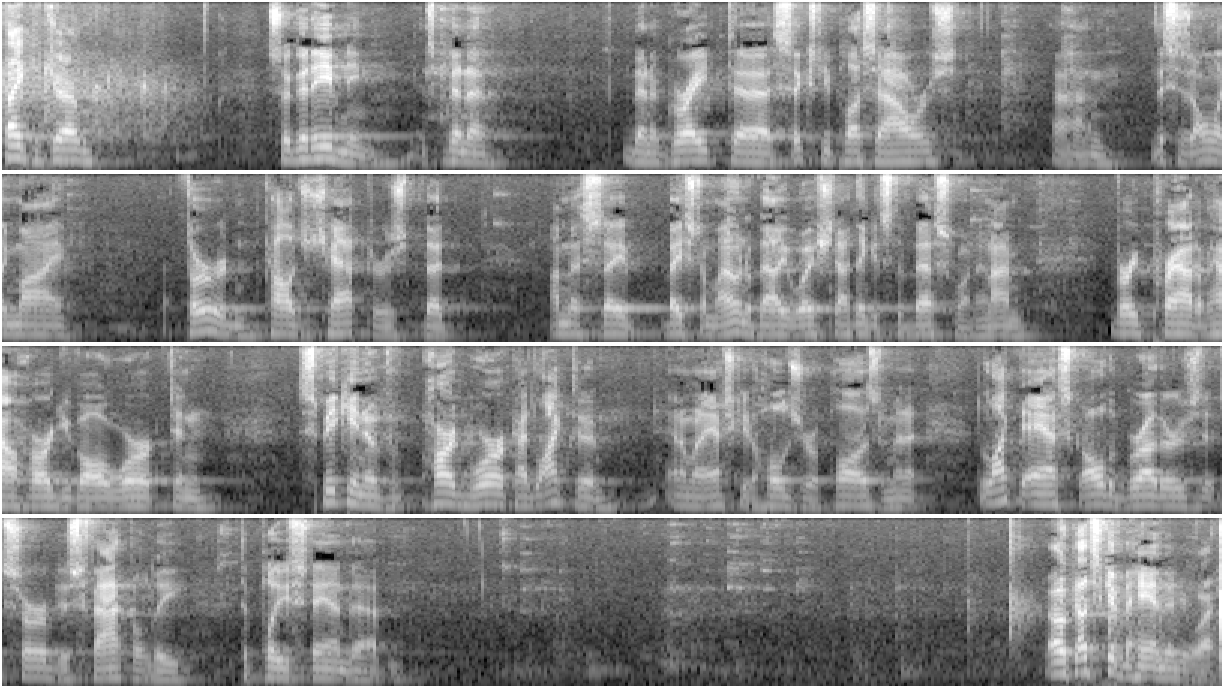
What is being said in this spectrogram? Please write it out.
Thank you, Joe. So, good evening. It's been a been a great uh, 60 plus hours. Um, this is only my third college of chapters, but I must say, based on my own evaluation, I think it's the best one, and I'm very proud of how hard you've all worked. And speaking of hard work, I'd like to, and I'm going to ask you to hold your applause a minute. I'd like to ask all the brothers that served as faculty to please stand up. Okay, let's give him a hand anyway.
